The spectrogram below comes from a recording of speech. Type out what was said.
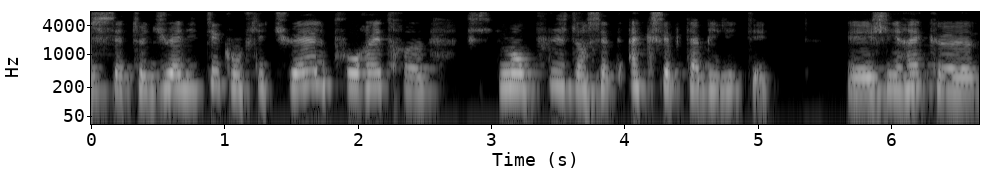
cette dualité conflictuelle pour être justement plus dans cette acceptabilité. Et je dirais que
